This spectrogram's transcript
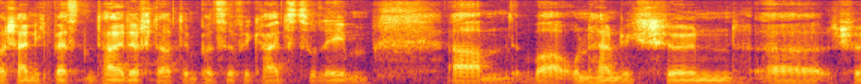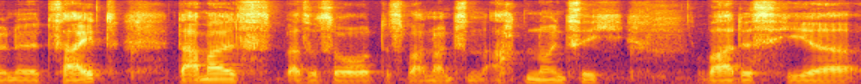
wahrscheinlich besten Teil der Stadt, im Pacific Heights zu leben. Ähm, war unheimlich schön, äh, schöne Zeit. Damals, also so, das war 1998, war das hier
